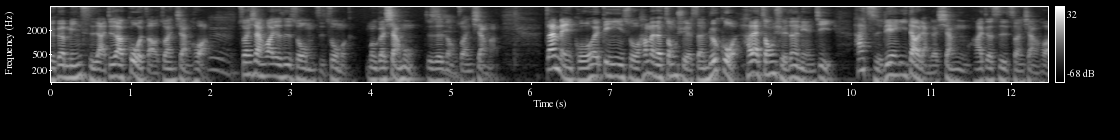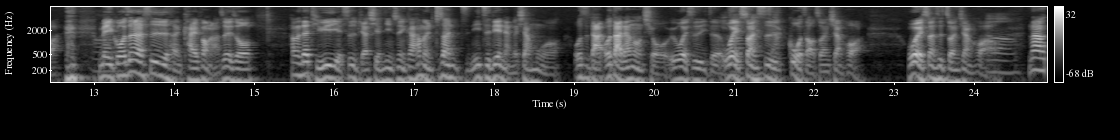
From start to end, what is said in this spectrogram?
有个名词啊，就叫过早专项化。嗯，专项化就是说我们只做某某个项目，就是这种专项嘛。在美国会定义说，他们的中学生如果他在中学这个年纪，他只练一到两个项目，他就是专项化。美国真的是很开放啊，所以说他们在体育也是比较先进。所以你看，他们就算你只练两个项目哦，我只打我打两种球，我也是一直，我也算是过早专项化，我也算是专项化。嗯那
